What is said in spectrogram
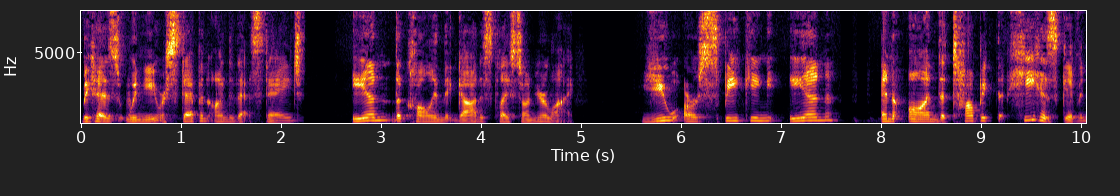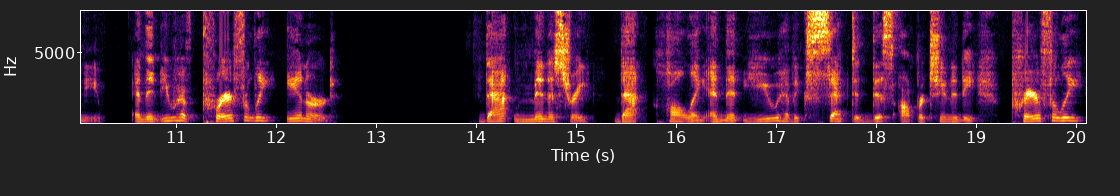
because when you are stepping onto that stage in the calling that God has placed on your life, you are speaking in and on the topic that he has given you. And then you have prayerfully entered that ministry, that calling, and that you have accepted this opportunity prayerfully,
